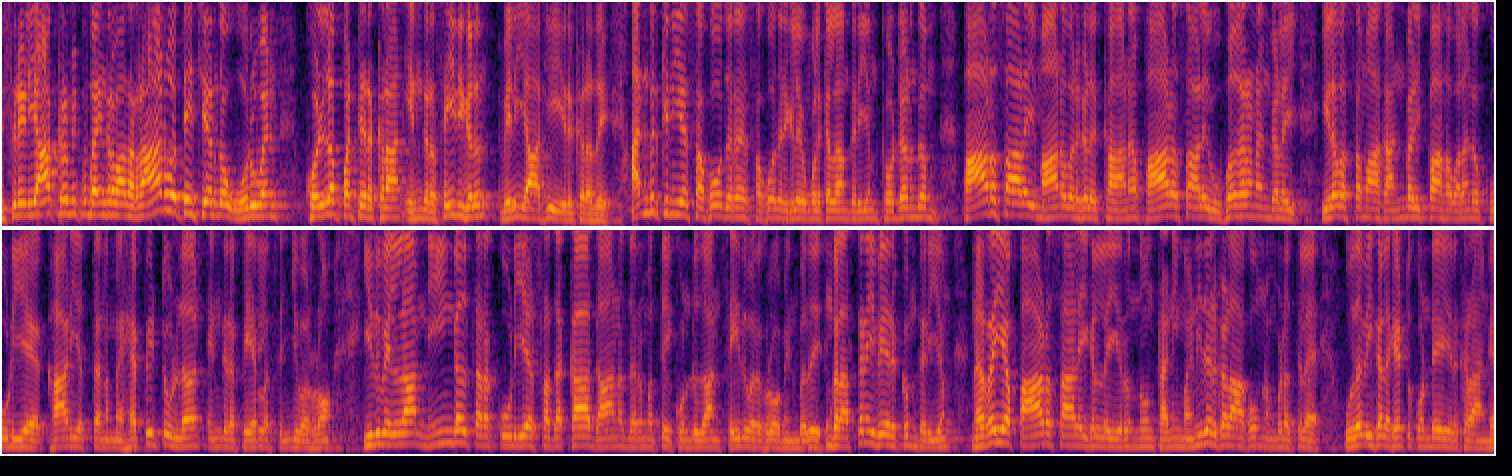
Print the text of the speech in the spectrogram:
இஸ்ரேலிய ஆக்கிரமிப்பு பயங்கரவாத இராணுவத்தைச் சேர்ந்த ஒருவன் கொல்லப்பட்டிருக்கிறான் என்கிற செய்திகளும் வெளியாகி இருக்கிறது. அன்பிற்கினிய சகோதர சகோதரிகளை உங்களுக்கெல்லாம் தெரியும் தொடர்ந்தும் பாடசாலை மாணவர்களுக்கான பாடசாலை உபகரணங்களை இலவசமாக அன்பளிப்பாக வழங்கக்கூடிய காரியத்தை நம்ம ஹெப்பி டு லேர்ன் என்கிற பெயரில் செஞ்சு வர்றோம். இதுவெல்லாம் நீங்கள் தரக்கூடிய சதக்கா தான தர்மத்தை கொண்டுதான் செய்து வருகிறோம் என்பது உங்கள் அத்தனை பேருக்கும் தெரியும். நிறைய பாடசாலைகளில் இருந்தும் தனி மனிதர்களாகவும் நம்மிடத்தில் உதவிகளை கேட்டுக்கொண்டே இருக்கிறாங்க.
